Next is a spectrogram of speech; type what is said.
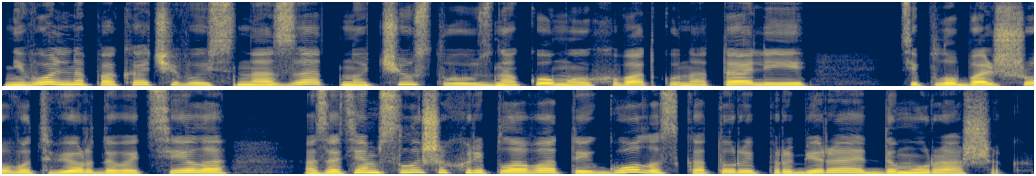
Невольно покачиваюсь назад, но чувствую знакомую хватку Натальи, тепло большого твердого тела, а затем слышу хрипловатый голос, который пробирает до мурашек.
